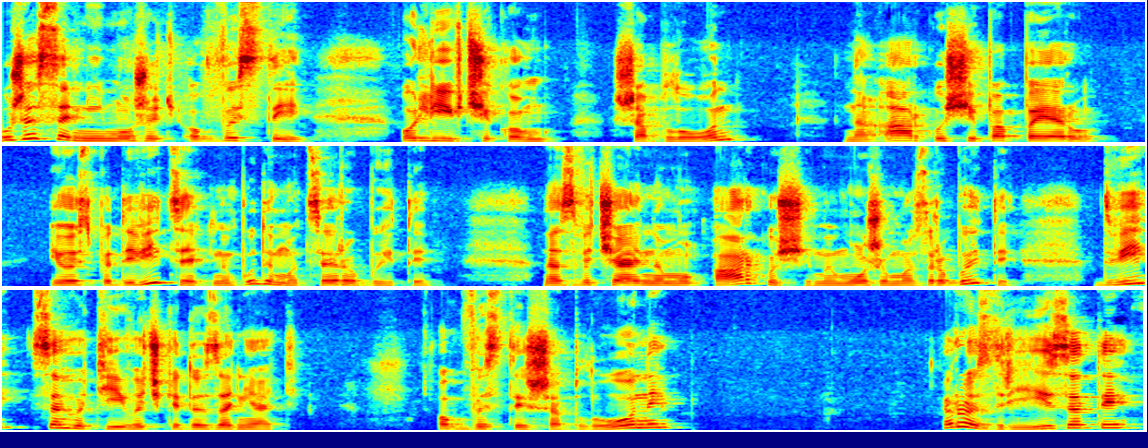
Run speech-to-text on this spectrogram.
уже самі можуть обвести олівчиком шаблон на аркуші паперу. І ось подивіться, як ми будемо це робити. На звичайному аркуші ми можемо зробити дві заготівочки до занять, обвести шаблони, розрізати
